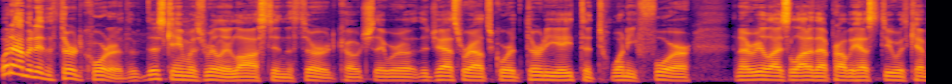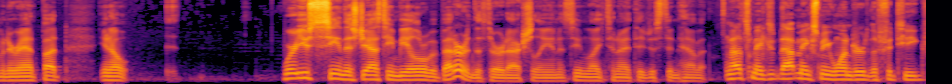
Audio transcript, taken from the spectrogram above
What happened in the third quarter? The, this game was really lost in the third, coach. They were the Jazz were outscored 38 to 24, and I realize a lot of that probably has to do with Kevin Durant, but you know, we're used to seeing this Jazz team be a little bit better in the third, actually, and it seemed like tonight they just didn't have it. That's makes that makes me wonder the fatigue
